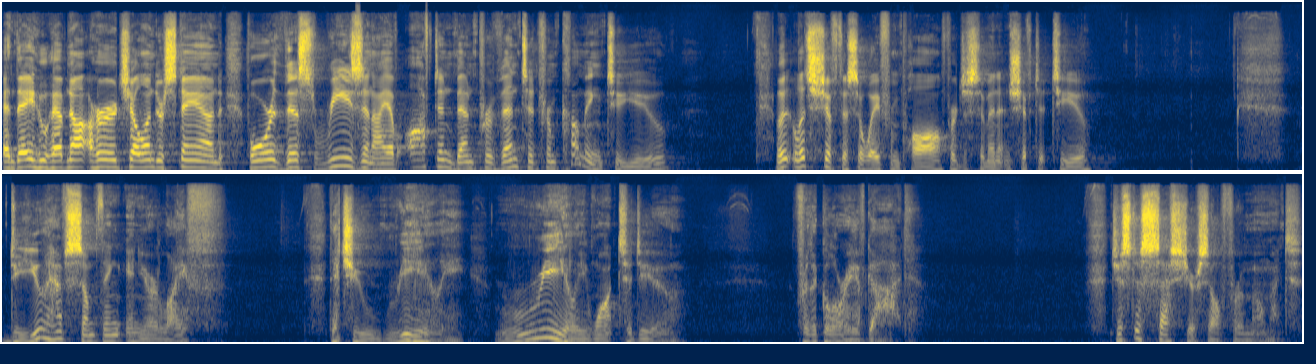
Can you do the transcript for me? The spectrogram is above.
and they who have not heard shall understand. For this reason I have often been prevented from coming to you. Let's shift this away from Paul for just a minute and shift it to you. Do you have something in your life that you really, really want to do for the glory of God? Just assess yourself for a moment.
